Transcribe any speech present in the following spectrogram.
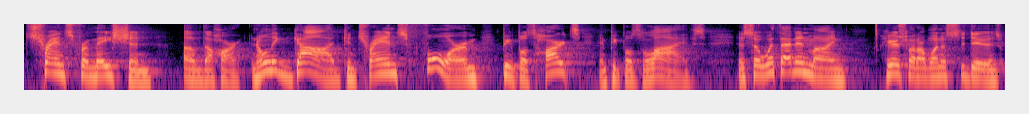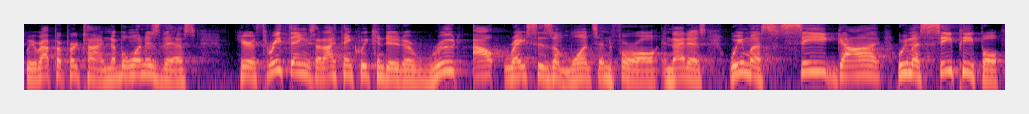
transformation of the heart. And only God can transform people's hearts and people's lives. And so, with that in mind, here's what I want us to do as we wrap up our time. Number one is this. Here are three things that I think we can do to root out racism once and for all, and that is we must see God, we must see people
